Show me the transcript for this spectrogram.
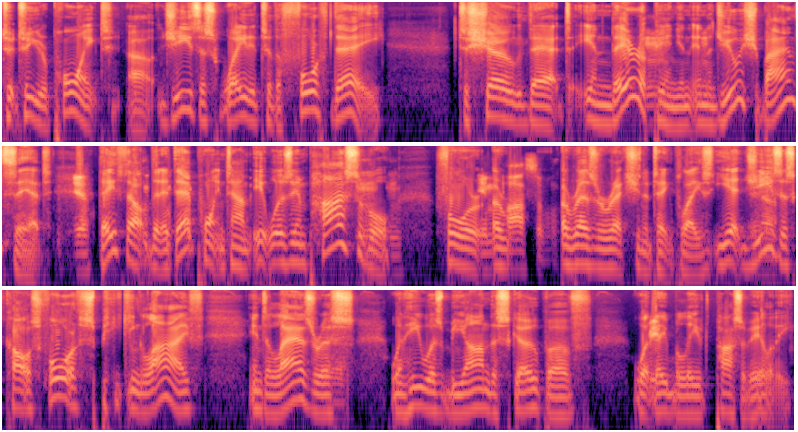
to to your point, uh, Jesus waited to the fourth day to show that, in their opinion, in the Jewish mindset, Yeah. they thought that at that point in time it was impossible for a, Impossible. a resurrection to take place. Yet Jesus calls forth speaking life into Lazarus when he was beyond the scope of what Be- they believed possibility.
